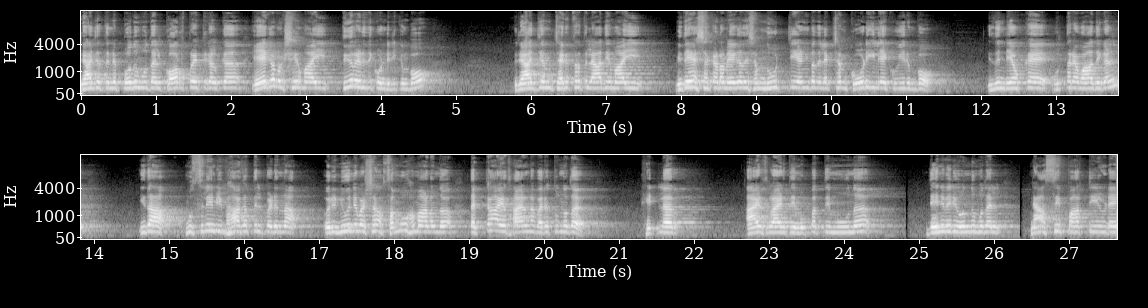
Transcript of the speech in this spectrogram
രാജ്യത്തിന്റെ പൊതുമുതൽ കോർപ്പറേറ്റുകൾക്ക് ഏകപക്ഷീയമായി തീറെഴുതിക്കൊണ്ടിരിക്കുമ്പോൾ രാജ്യം ചരിത്രത്തിലാദ്യമായി വിദേശ കടം ഏകദേശം നൂറ്റി എൺപത് ലക്ഷം കോടിയിലേക്ക് ഉയരുമ്പോൾ ഇതിന്റെയൊക്കെ ഉത്തരവാദികൾ ഇതാ മുസ്ലിം വിഭാഗത്തിൽപ്പെടുന്ന ഒരു ന്യൂനപക്ഷ സമൂഹമാണെന്ന് തെറ്റായ ധാരണ വരുത്തുന്നത് ഹിറ്റ്ലർ ആയിരത്തി തൊള്ളായിരത്തി മുപ്പത്തി മൂന്ന് ജനുവരി ഒന്ന് മുതൽ നാസി പാർട്ടിയുടെ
